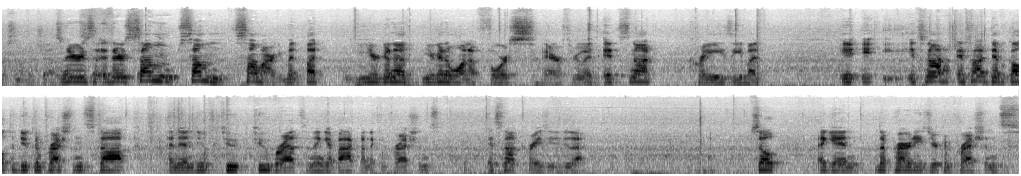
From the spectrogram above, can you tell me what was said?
person on the chest. There's there's some some some argument, but you're gonna you're gonna want to force air through it. It's not crazy, but it, it it's not it's not difficult to do compressions, stop, and then do two two breaths, and then get back on the compressions. It's not crazy to do that. So again, the priority is your compressions,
